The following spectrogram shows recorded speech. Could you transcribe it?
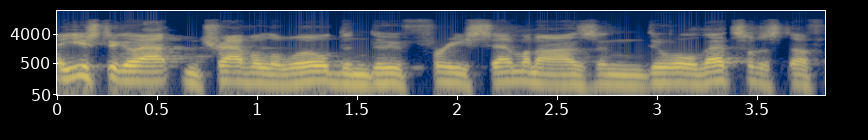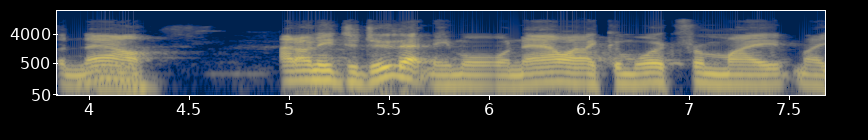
I used to go out and travel the world and do free seminars and do all that sort of stuff. And now. Yeah I don't need to do that anymore. Now I can work from my my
